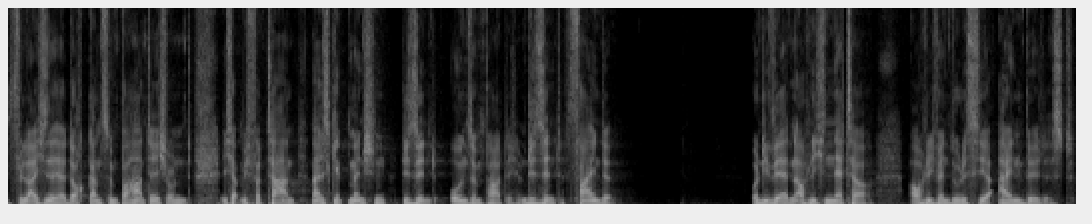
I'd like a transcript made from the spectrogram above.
Vielleicht ist er ja doch ganz sympathisch und ich habe mich vertan. Nein, es gibt Menschen, die sind unsympathisch und die sind Feinde. Und die werden auch nicht netter, auch nicht, wenn du das dir einbildest.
